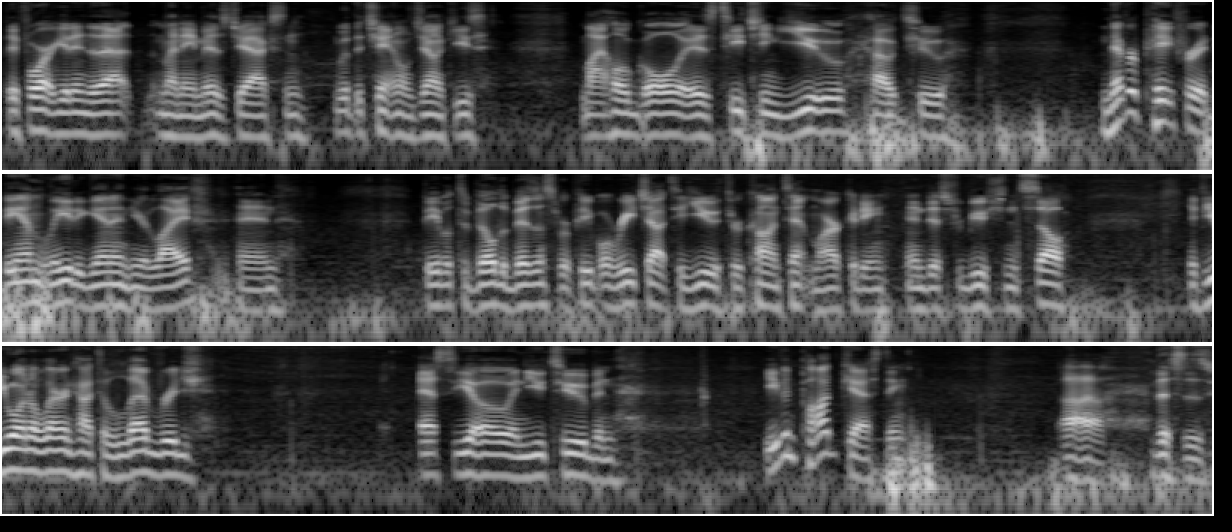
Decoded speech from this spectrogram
before I get into that, my name is Jackson with the Channel Junkies. My whole goal is teaching you how to never pay for a damn lead again in your life and be able to build a business where people reach out to you through content marketing and distribution. So, if you want to learn how to leverage SEO and YouTube and even podcasting. Uh, this is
